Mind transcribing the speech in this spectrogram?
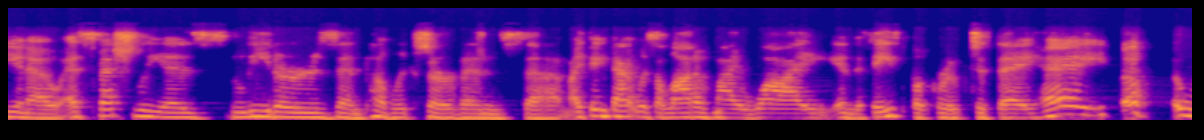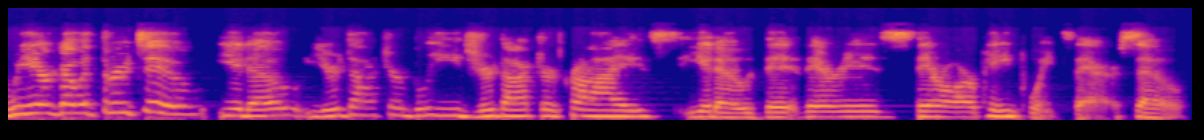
you know especially as leaders and public servants um, i think that was a lot of my why in the facebook group to say hey we are going through too. You know your doctor bleeds your doctor cries you know the, there is there are pain points there. So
